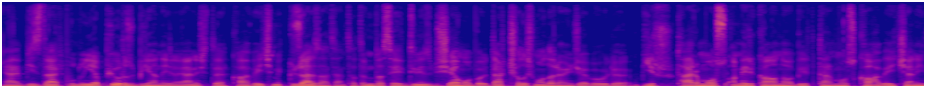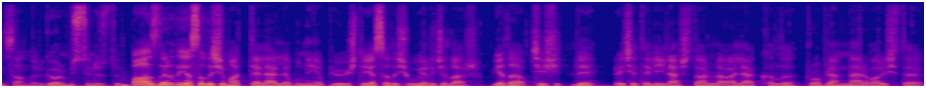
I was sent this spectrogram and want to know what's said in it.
Yani bizler bunu yapıyoruz bir yanıyla. Yani işte kahve içmek içmek güzel zaten. Tadını da sevdiğimiz bir şey ama böyle dert çalışmadan önce böyle bir termos americano, bir termos kahve içen insanları görmüşsünüzdür. Bazıları da yasa dışı maddelerle bunu yapıyor. İşte yasa dışı uyarıcılar ya da çeşitli reçeteli ilaçlarla alakalı problemler var. İşte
